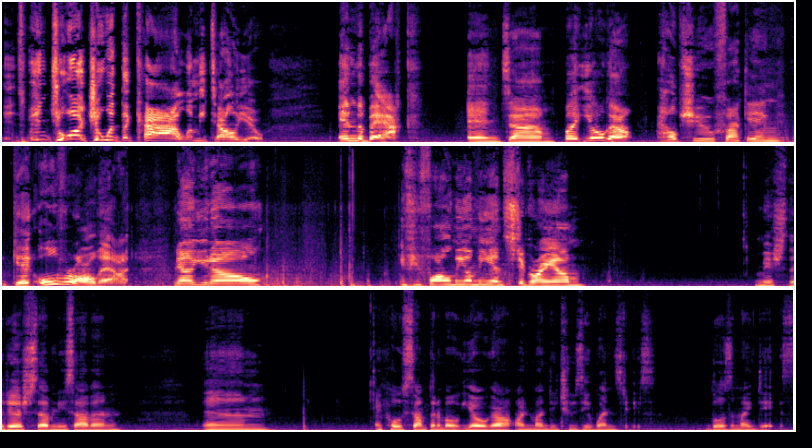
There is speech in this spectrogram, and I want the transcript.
It's been torture with the car, let me tell you. In the back. And um, but yoga helps you fucking get over all that. Now you know if you follow me on the Instagram, Mish the Dish 77. Um I post something about yoga on Monday, Tuesday, Wednesdays. Those are my days.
